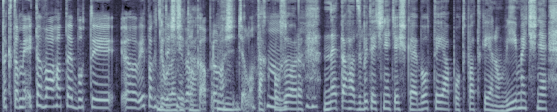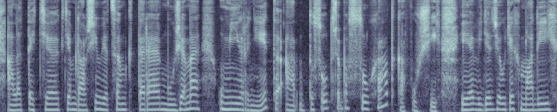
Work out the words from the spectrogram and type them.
Tak tam je i ta váha té boty eh, je pak zbytečně Důležitá. velká pro naše mm. tělo. Tak hmm. pozor, netahat zbytečně těžké boty a podpatky jenom výjimečně, ale teď k těm dalším věcem, které můžeme umírnit a to jsou třeba sluchátka v uších. Je vidět, že u těch mladých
